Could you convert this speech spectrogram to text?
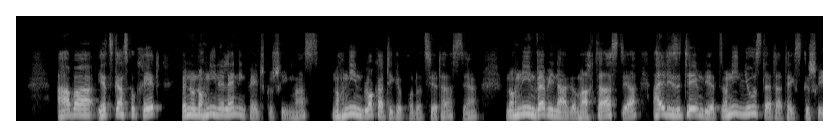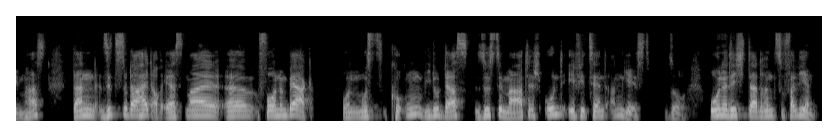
Aber jetzt ganz konkret, wenn du noch nie eine Landingpage geschrieben hast, noch nie einen Blogartikel produziert hast, ja, noch nie ein Webinar gemacht hast, ja, all diese Themen, die jetzt noch nie einen Newsletter-Text geschrieben hast, dann sitzt du da halt auch erstmal äh, vor einem Berg und musst gucken, wie du das systematisch und effizient angehst. So, ohne dich da drin zu verlieren.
